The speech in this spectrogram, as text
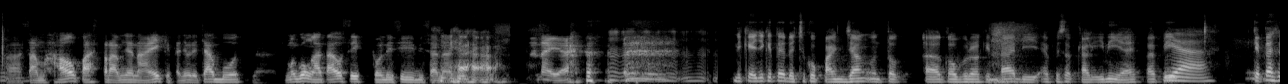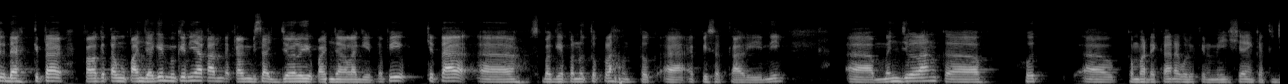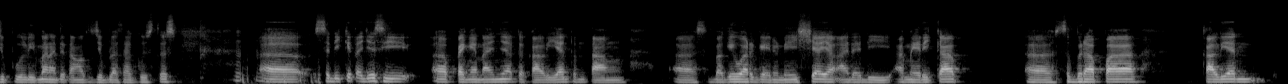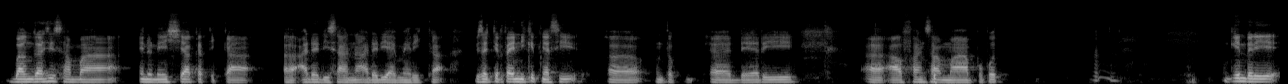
Uh, Hmm. somehow pas tramnya naik, kitanya udah cabut. Nah, cuma gue nggak tahu sih kondisi di sana gimana ya. Hmm, hmm, hmm, hmm. Ini kayaknya kita udah cukup panjang untuk uh, ngobrol kita di episode kali ini ya. Tapi Iya. Kita sudah kita kalau kita mau panjangin mungkin ya akan akan bisa jauh lebih panjang lagi. Tapi kita uh, sebagai penutup lah untuk uh, episode kali ini uh, menjelang ke HUT uh, kemerdekaan Republik Indonesia yang ke-75 nanti tanggal 17 Agustus. Uh, sedikit aja sih uh, pengen nanya ke kalian tentang uh, sebagai warga Indonesia yang ada di Amerika uh, seberapa kalian bangga sih sama Indonesia ketika uh, ada di sana, ada di Amerika. Bisa ceritain dikit nggak sih uh, untuk uh, dari uh, Alvan sama Puput? Mungkin dari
